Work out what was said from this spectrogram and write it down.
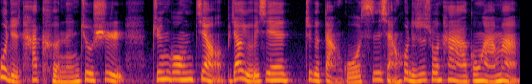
或者他可能就是军公教，比较有一些这个党国思想，或者是说他阿公阿妈，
